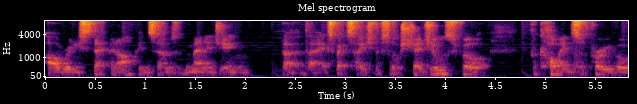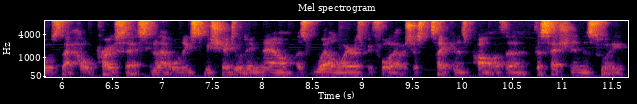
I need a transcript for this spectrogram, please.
are really stepping up in terms of managing that, that expectation of sort of schedules for for comments, approvals, that whole process. You know, that all needs to be scheduled in now as well, whereas before that was just taken as part of the, the session in the suite.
